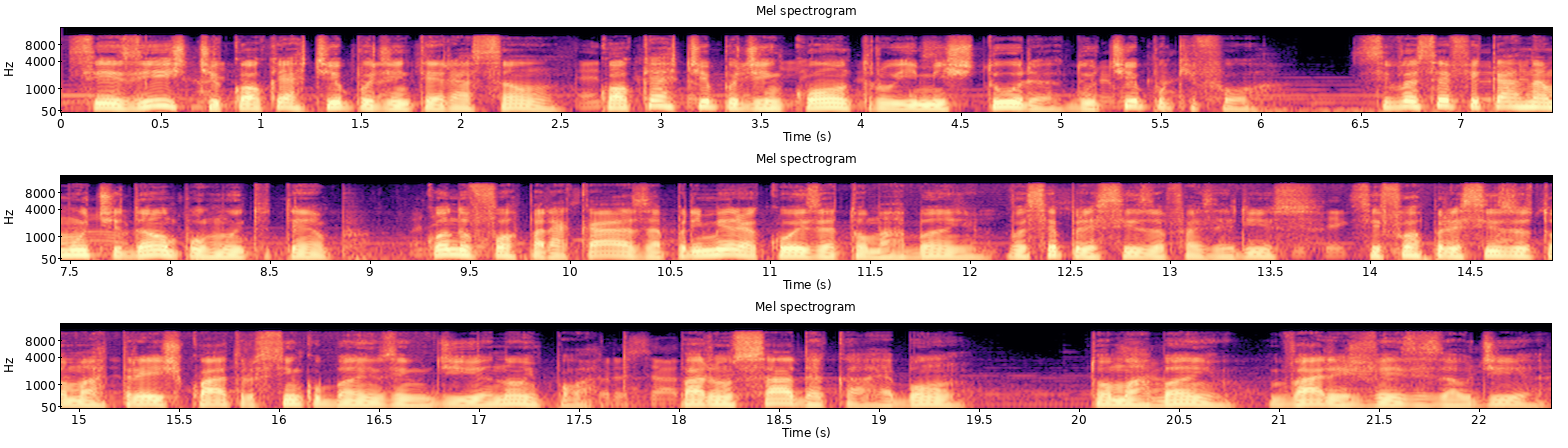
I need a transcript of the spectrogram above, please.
Se existe qualquer tipo de interação, qualquer tipo de encontro e mistura, do tipo que for, se você ficar na multidão por muito tempo, quando for para casa, a primeira coisa é tomar banho. Você precisa fazer isso? Se for preciso tomar três, quatro, cinco banhos em um dia, não importa. Para um sadhaka, é bom tomar banho várias vezes ao dia.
